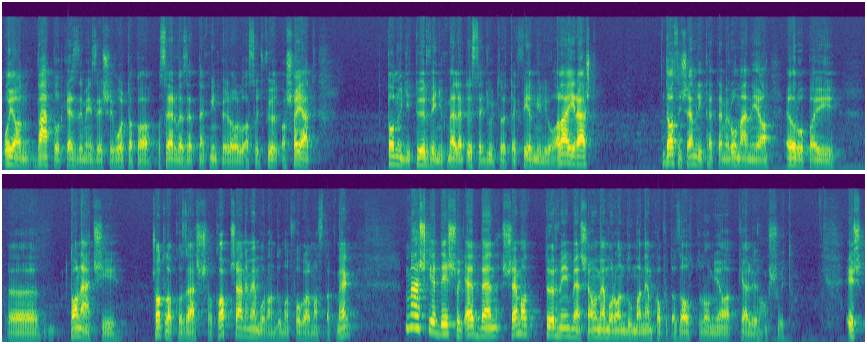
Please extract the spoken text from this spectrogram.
olyan bátor kezdeményezései voltak a, szervezetnek, mint például az, hogy a saját tanügyi törvényük mellett összegyűjtöttek félmillió aláírást, de azt is említhettem, hogy Románia európai tanácsi csatlakozása kapcsán memorandumot fogalmaztak meg, Más kérdés, hogy ebben sem a törvényben, sem a memorandumban nem kapott az autonómia kellő hangsúlyt. És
